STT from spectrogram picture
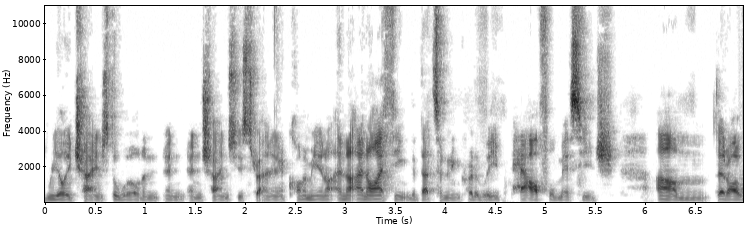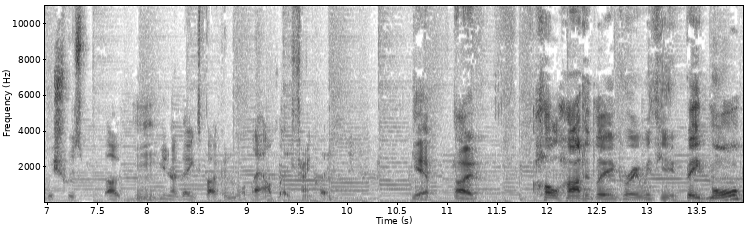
really change the world and, and, and change the Australian economy? And, and, and, I think that that's an incredibly powerful message um, that I wish was, uh, mm. you know, being spoken more loudly, frankly. Yeah, I wholeheartedly agree with you. Bede Moore,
